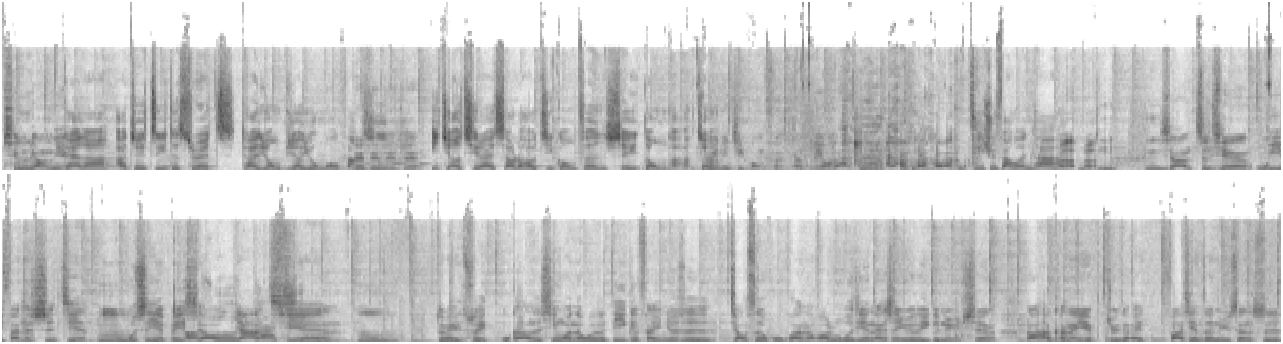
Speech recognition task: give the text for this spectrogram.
前两年，你看啊阿 j 自己的 threats，他用比较幽默的方式，对对对对，一觉起来少了好几公分，谁懂啊？所以你几公分？啊，没有啦，你自己去访问他。像之前吴亦凡的事件，嗯，不是也被笑牙签？嗯。对，所以我看到这新闻呢，我的第一个反应就是角色互换的话，如果今天男生约了一个女生，然后他可能也觉得，哎，发现这个女生是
